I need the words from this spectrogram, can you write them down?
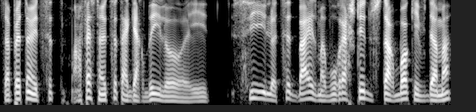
Ça peut être un titre. En fait, c'est un titre à garder. Et si le titre baisse, ben, vous rachetez du Starbucks, évidemment.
